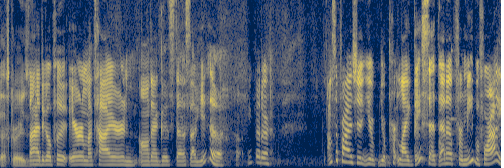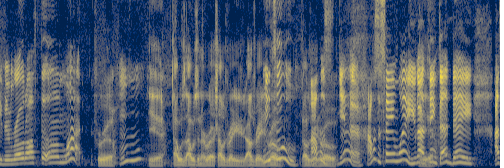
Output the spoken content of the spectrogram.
That's crazy. So I had to go put air in my tire and all that good stuff. So yeah, you better. I'm surprised you're you're, you're per, like they set that up for me before I even rode off the um lot. For real. Mm-hmm. Yeah, I was. I was in a rush. I was ready. To, I was ready Me to roll. too. I was ready to roll. yeah, I was the same way. You got to Yeah. think that day. I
